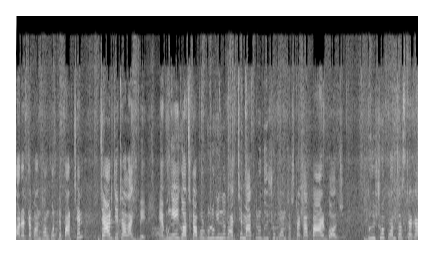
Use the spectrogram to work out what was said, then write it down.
অর্ডারটা কনফার্ম করতে পারছেন যার যেটা লাগবে। এবং এই গজ কাপড়গুলো কিন্তু থাকছে মাত্র দুইশো পঞ্চাশ টাকা পার গজ। দুইশো পঞ্চাশ টাকা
